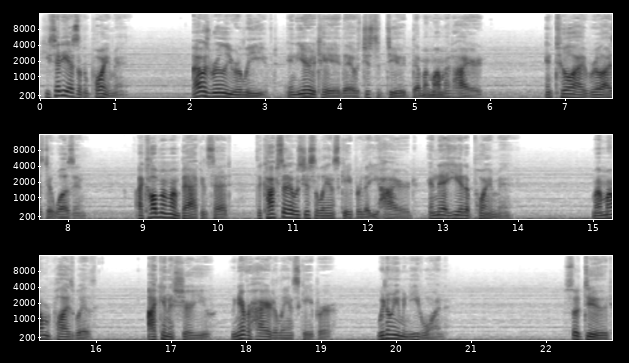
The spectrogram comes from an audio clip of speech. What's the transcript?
He said he has an appointment. I was really relieved and irritated that it was just a dude that my mom had hired, until I realized it wasn't. I called my mom back and said, The cop said it was just a landscaper that you hired, and that he had an appointment. My mom replies with, I can assure you, we never hired a landscaper. We don't even need one. So, dude,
